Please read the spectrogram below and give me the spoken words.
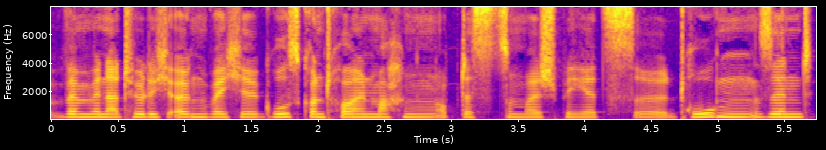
wenn wir natürlich irgendwelche Großkontrollen machen, ob das zum Beispiel jetzt äh, Drogen sind,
